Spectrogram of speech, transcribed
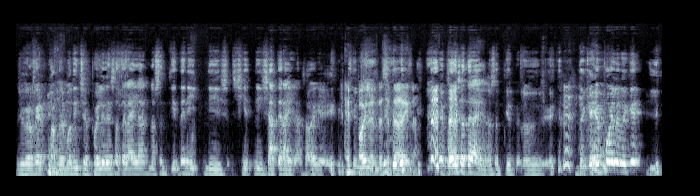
Yo creo que cuando hemos dicho spoiler de Shutter Island no se entiende ni, ni, Shutter Island, ¿sabes? Que... Spoiler de Shutter Island. spoiler de Shutter Island no se entiende. ¿no? ¿De qué es spoiler de qué? Y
